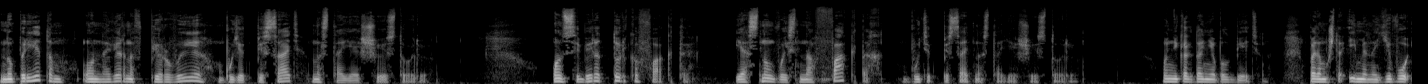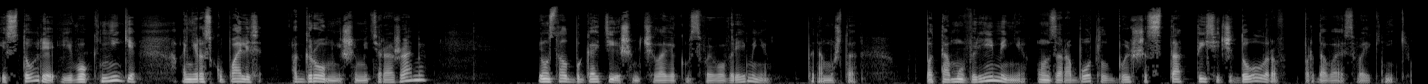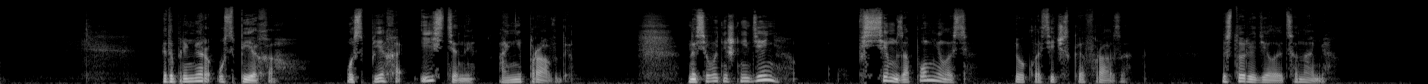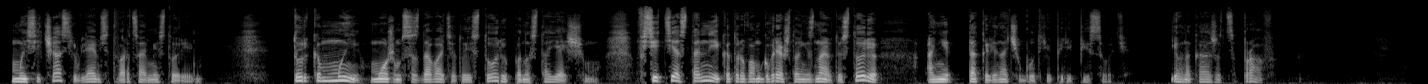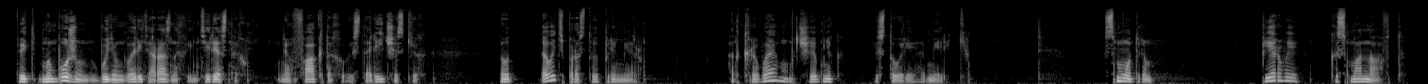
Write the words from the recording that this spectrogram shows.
но при этом он, наверное, впервые будет писать настоящую историю. Он соберет только факты и, основываясь на фактах, будет писать настоящую историю. Он никогда не был беден, потому что именно его история и его книги, они раскупались огромнейшими тиражами, и он стал богатейшим человеком своего времени, потому что по тому времени он заработал больше 100 тысяч долларов, продавая свои книги. Это пример успеха. Успеха истины, а не правды. На сегодняшний день всем запомнилась его классическая фраза. История делается нами. Мы сейчас являемся творцами историями. Только мы можем создавать эту историю по-настоящему. Все те остальные, которые вам говорят, что они знают историю, они так или иначе будут ее переписывать. И он окажется прав. Ведь мы можем будем говорить о разных интересных фактах исторических. Но вот давайте простой пример. Открываем учебник истории Америки. Смотрим. Первый космонавт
